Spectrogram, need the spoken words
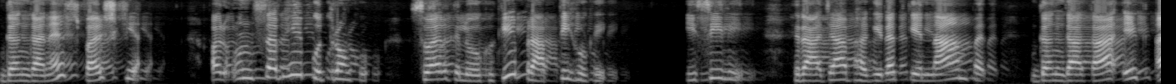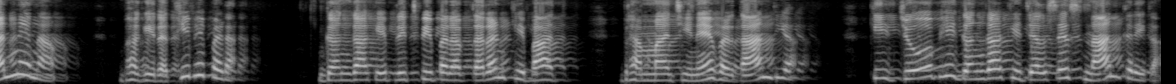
गंगा ने स्पर्श किया और उन सभी पुत्रों को स्वर्ग लोक की प्राप्ति हो गई। इसीलिए राजा भगीरथ के नाम पर गंगा का एक अन्य नाम भगीरथी भी पड़ा। गंगा के पृथ्वी पर अवतरण के बाद ब्रह्मा जी ने वरदान दिया। कि जो भी गंगा के जल से स्नान करेगा,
